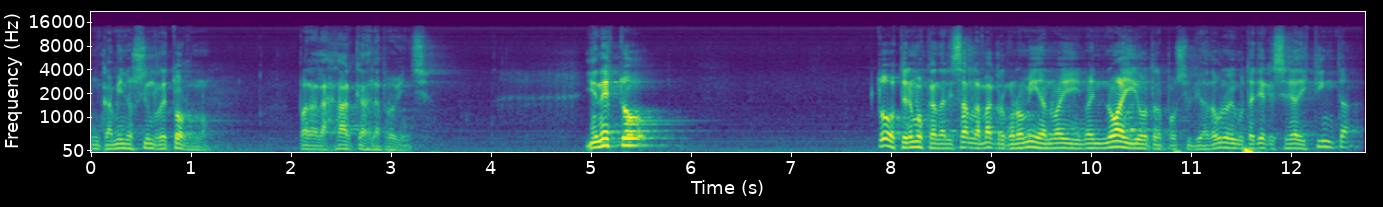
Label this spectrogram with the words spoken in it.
un camino sin retorno para las arcas de la provincia. Y en esto todos tenemos que analizar la macroeconomía, no hay, no hay, no hay otra posibilidad. A uno le gustaría que sea distinta,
